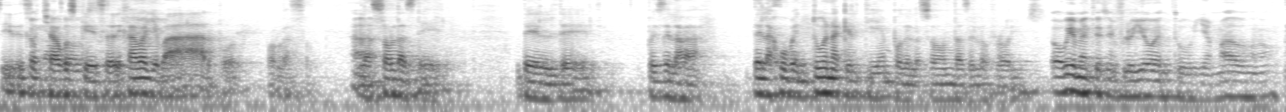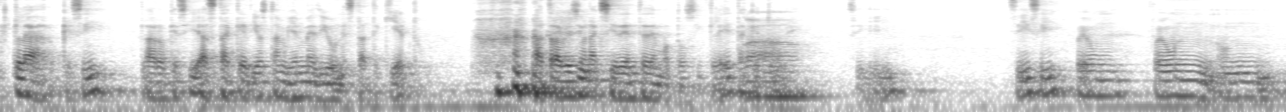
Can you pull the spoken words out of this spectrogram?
sí, de esos chavos que se dejaba llevar por, por las, ah. las olas del, del, pues de la, de la juventud en aquel tiempo, de las ondas, de los rollos. Obviamente se influyó en tu llamado, ¿no? Claro que sí, claro que sí, hasta que Dios también me dio un estate quieto. a través de un accidente de motocicleta que tuve. Sí, sí, sí, fue un, fue un,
